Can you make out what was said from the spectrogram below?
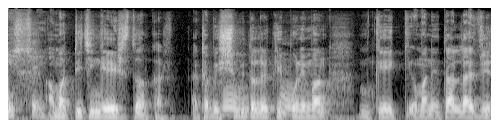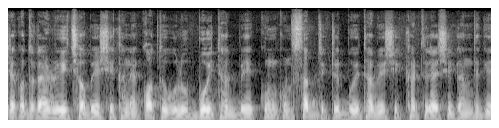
নিশ্চয়ই। আমার টিচিং এইডস দরকার। একটা বিশ্ববিদ্যালয়ের কি পরিমাণ কি মানে তার লাইব্রেরিটা কতটা রিচ হবে সেখানে কতগুলো বই থাকবে কোন কোন সাবজেক্টের বই থাকবে শিক্ষার্থীরা সেখান থেকে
